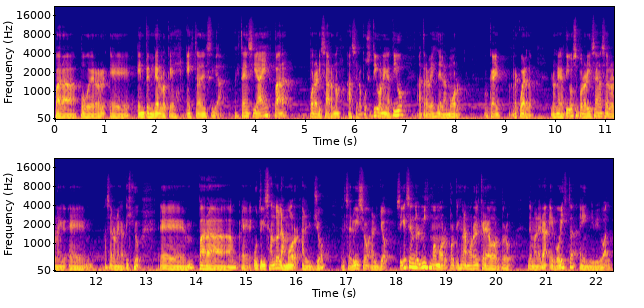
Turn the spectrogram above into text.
para poder eh, entender lo que es esta densidad. Esta densidad es para polarizarnos hacia lo positivo o negativo a través del amor. ¿ok? Recuerda, los negativos se polarizan hacia lo, eh, hacia lo negativo eh, para utilizando el amor al yo, el servicio al yo. Sigue siendo el mismo amor porque es el amor al creador, pero de manera egoísta e individual.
